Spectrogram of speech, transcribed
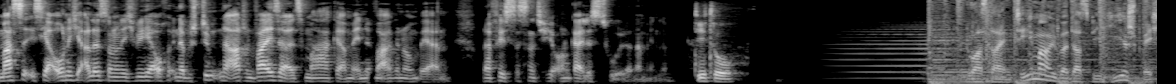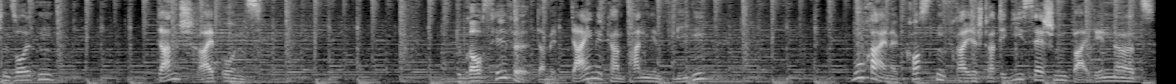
Masse ist ja auch nicht alles, sondern ich will ja auch in einer bestimmten Art und Weise als Marke am Ende wahrgenommen werden. Und dafür ist das natürlich auch ein geiles Tool dann am Ende. Dito. Du hast ein Thema, über das wir hier sprechen sollten? Dann schreib uns. Du brauchst Hilfe, damit deine Kampagnen fliegen? Buche eine kostenfreie Strategiesession bei den Nerds.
